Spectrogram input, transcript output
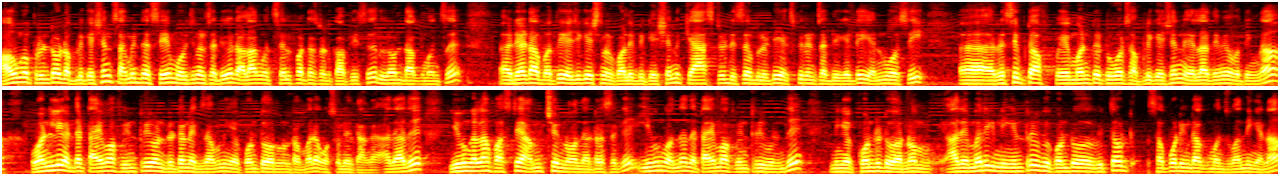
அவங்க print out application submit the same original certificate along with self attested copies loan documents date of birth educational qualification caste disability experience certificate NOC receipt of payment towards application எல்லாத்தையுமே பார்த்தீங்கன்னா only at the time of interview and written exam நீங்கள் கொண்டு வரணுன்ற மாதிரி அவங்க சொல்லியிருக்காங்க. அதாவது இவங்கெல்லாம் ஃபஸ்ட்டே அமுச்சிடணும் அந்த அட்ரஸுக்கு இவங்க வந்து அந்த டைம் ஆஃப் இன்டர்வியூ வந்து நீங்கள் கொண்டுட்டு வரணும். அதே மாதிரி நீங்கள் இன்டர்வியூக்கு கொண்டு வித்தவுட் சப்போர்ட்டிங் டாக்குமெண்ட்ஸ் வந்தீங்கன்னா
